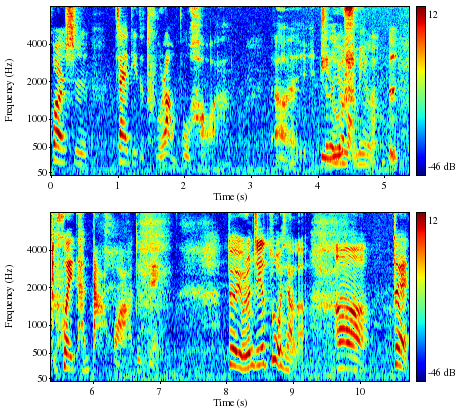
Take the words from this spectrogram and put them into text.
或者是在地的土壤不好啊，呃，比如说老命了。呃会很打滑，对不对？对，有人直接坐下了。嗯，对，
